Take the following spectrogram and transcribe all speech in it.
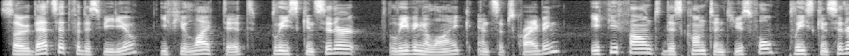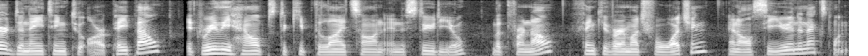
So that's it for this video. If you liked it, please consider leaving a like and subscribing. If you found this content useful, please consider donating to our PayPal. It really helps to keep the lights on in the studio. But for now, thank you very much for watching and I'll see you in the next one.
